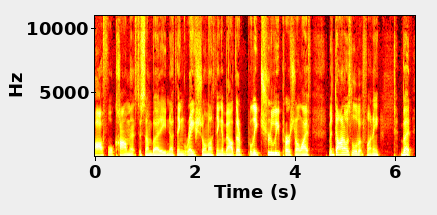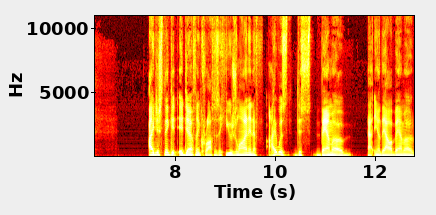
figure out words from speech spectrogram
awful comments to somebody. Nothing racial, nothing about their really truly personal life. Madonna was a little bit funny, but I just think it, it definitely crosses a huge line. And if I was this Bama, uh, you know, the Alabama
